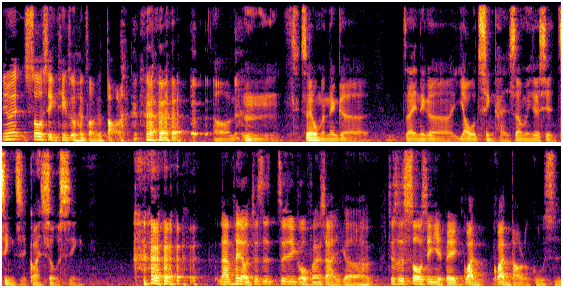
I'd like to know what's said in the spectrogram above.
因为寿星听说很早就倒了，哦，嗯，所以我们那个在那个邀请函上面就写禁止灌寿星。男朋友就是最近跟我分享一个，就是寿星也被灌灌倒的故事。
